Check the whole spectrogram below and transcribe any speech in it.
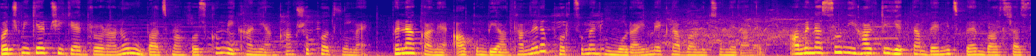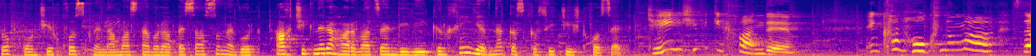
ոչ մի կերպ չի կենտրոնանում ու բացման խոսքում մի քանի անգամ շփոթվում է։ Բնական է, ակումբի անդամները փորձում են հումորային մեկնաբանություններ անել։ Ամենասուրն իհարկե Ետնաբեմից բեմ բարձրացող Պոնչի խոսքն է, նա մասնավորապես ասում է, որ աղջիկները հարված են Լիլիի գլխին եւ նա կսկսի ճիշտ խոսել։ Թե ինչի պիտի խանդեմ։ Ինքան հոգնում է, սա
